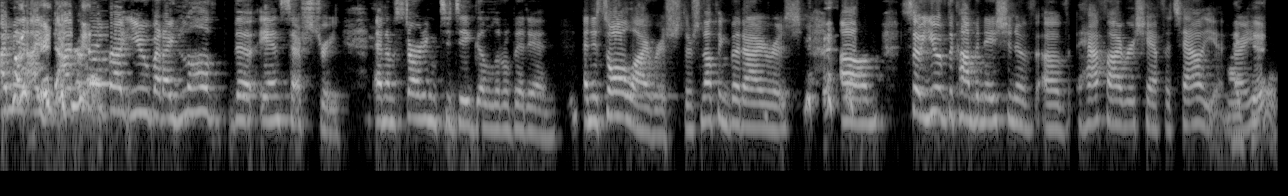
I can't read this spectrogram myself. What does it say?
I mean, I, I don't know about you, but I love the ancestry, and I'm starting to dig a little bit in. And it's all Irish. There's nothing but Irish. Um, so you have the combination of of half Irish, half Italian, I do.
